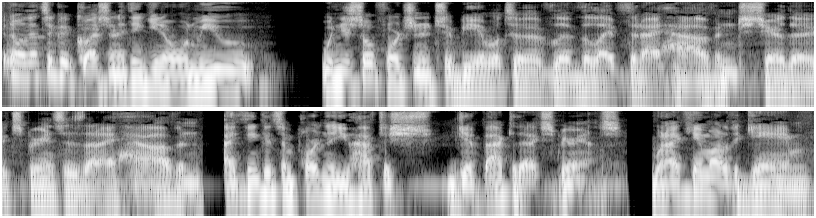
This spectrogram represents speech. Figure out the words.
You know, that's a good question. I think, you know, when you when you're so fortunate to be able to live the life that I have and share the experiences that I have, and I think it's important that you have to sh- give back to that experience. When I came out of the game,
